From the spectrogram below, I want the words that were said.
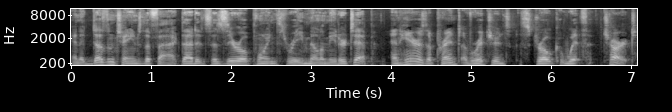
and it doesn't change the fact that it's a 0.3 millimeter tip. And here is a print of Richard's stroke width chart.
